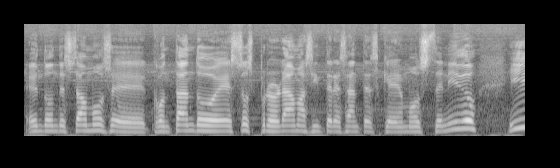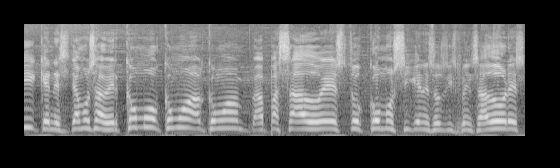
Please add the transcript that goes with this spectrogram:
en donde estamos eh, contando estos programas más interesantes que hemos tenido y que necesitamos saber cómo, cómo, cómo ha pasado esto, cómo siguen esos dispensadores,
